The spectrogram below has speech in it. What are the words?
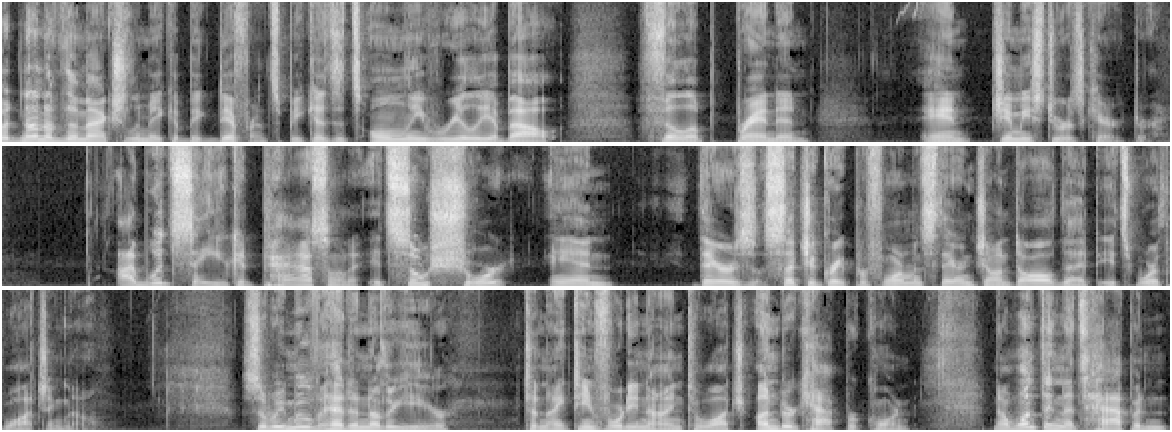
but none of them actually make a big difference because it's only really about Philip, Brandon, and Jimmy Stewart's character. I would say you could pass on it. It's so short and there's such a great performance there in John Dall that it's worth watching though. So we move ahead another year to 1949 to watch Under Capricorn. Now, one thing that's happened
